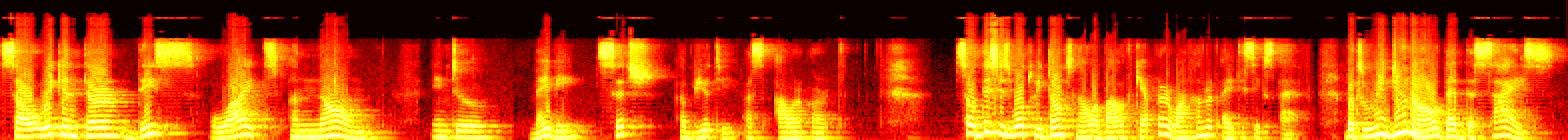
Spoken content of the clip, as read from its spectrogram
So we can turn this white unknown into maybe such a beauty as our Earth. So this is what we don't know about Kepler 186f. But we do know that the size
